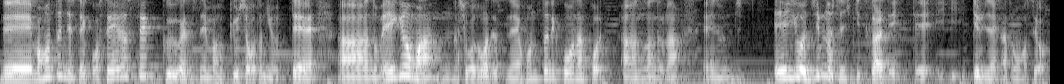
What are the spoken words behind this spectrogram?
で、まあ、本当にですね、こうセールステックがですね、まあ、普及したことによって、あの営業マンの仕事はですね、本当にこう、なんか、あのなんだろうな、えー営業事務の人に引き継がれていっていってるんじゃないかと思うんですよ。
